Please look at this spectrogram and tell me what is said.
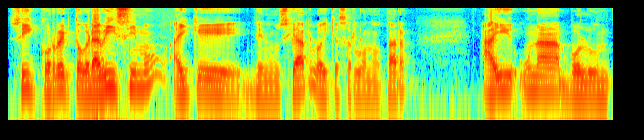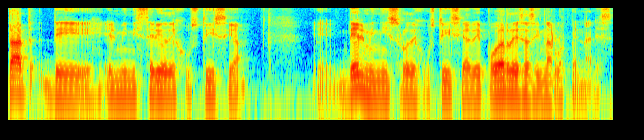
Sí, correcto, gravísimo, hay que denunciarlo, hay que hacerlo notar. Hay una voluntad del Ministerio de Justicia, eh, del Ministro de Justicia, de poder desasignar los penales.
